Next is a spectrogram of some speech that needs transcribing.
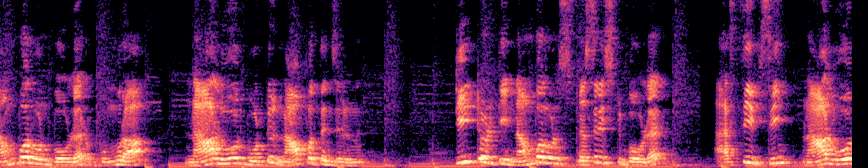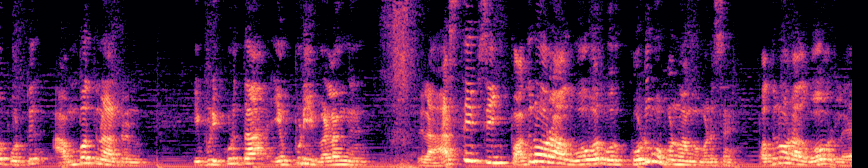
நம்பர் ஒன் பவுலர் பும்ரா நாலு ஓவர் போட்டு நாற்பத்தஞ்சு run T twenty number one specialist bowler Arshdeep Singh நாலு ஓவர் போட்டு ஐம்பத்தி நாலு ரன் இப்படி கொடுத்தா எப்படி விளங்கு? இதில் அஸ்தீப் சிங் பதினோராவது ஓவர் ஒரு கொடுமை பண்ணுவாங்க மனுஷன். பதினோராவது ஓவரில்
